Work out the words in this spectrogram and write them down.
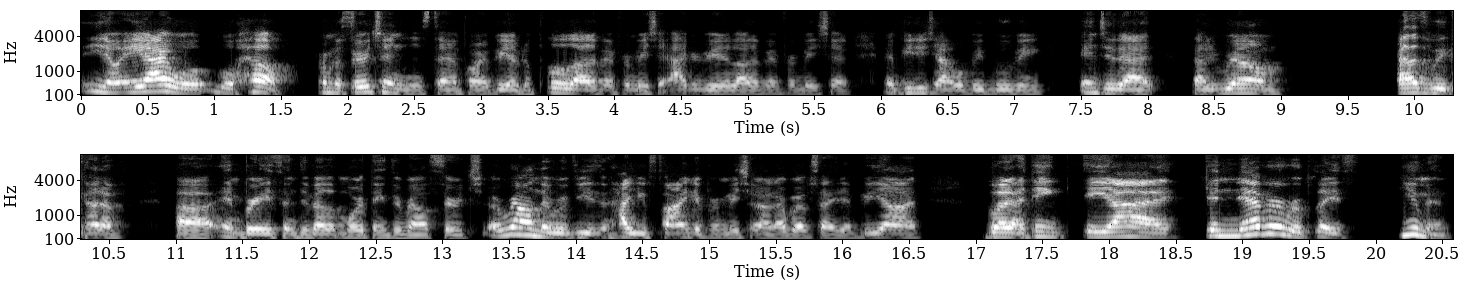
you know, AI will will help from a search engine standpoint, be able to pull a lot of information, aggregate a lot of information, and Beauty Tap will be moving into that, that realm as we kind of uh, embrace and develop more things around search, around the reviews and how you find information on our website and beyond. But I think AI can never replace humans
